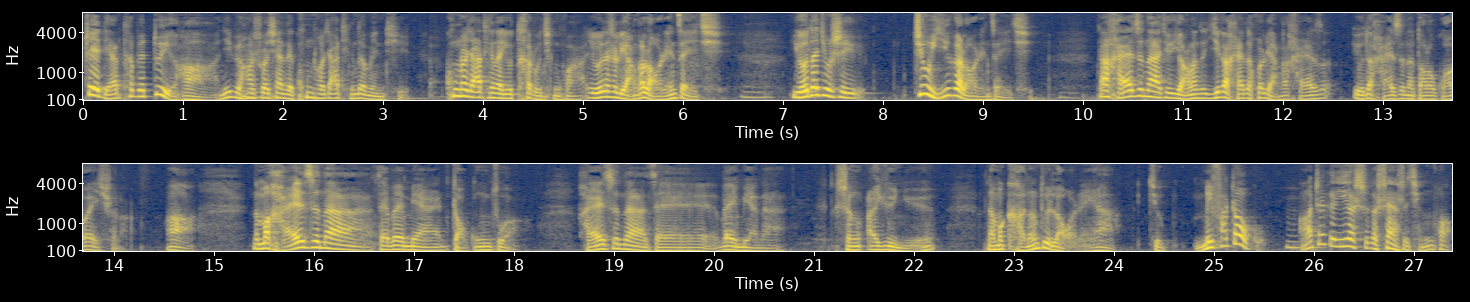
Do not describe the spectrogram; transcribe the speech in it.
这一点特别对哈。你比方说现在空巢家庭的问题，空巢家庭呢有特种情况，有的是两个老人在一起，有的就是就一个老人在一起，但孩子呢就养了一个孩子或者两个孩子。有的孩子呢到了国外去了啊，那么孩子呢在外面找工作，孩子呢在外面呢生儿育女，那么可能对老人啊就没法照顾啊，这个也是个现实情况。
